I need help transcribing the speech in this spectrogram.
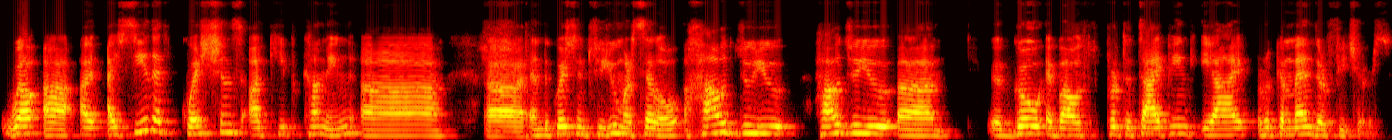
well, uh, I, I see that questions are keep coming. Uh, uh, and the question to you, Marcelo, how do you, how do you um, go about prototyping AI recommender features?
